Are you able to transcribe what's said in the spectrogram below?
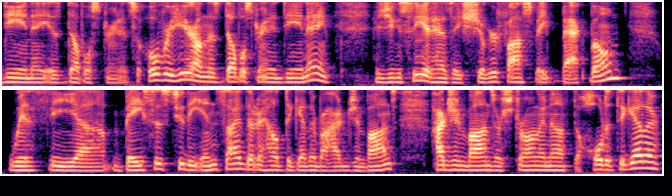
DNA is double stranded. So over here on this double stranded DNA, as you can see, it has a sugar phosphate backbone with the uh, bases to the inside that are held together by hydrogen bonds. Hydrogen bonds are strong enough to hold it together,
